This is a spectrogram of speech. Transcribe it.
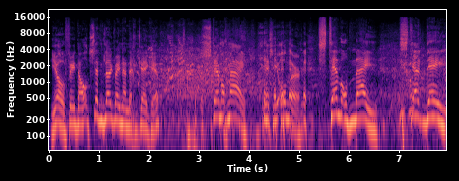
Yo, vind je het nou ontzettend leuk waar je naar gekeken hebt? Stem op mij. Yes, hieronder. Stem op mij. Stem, nee.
